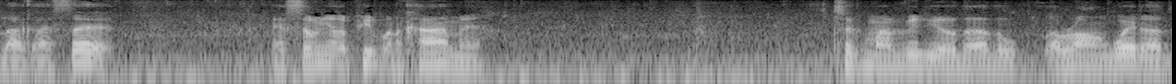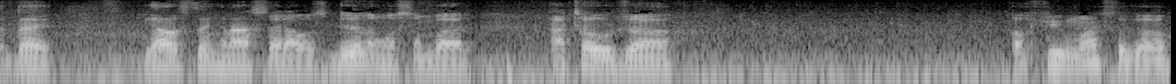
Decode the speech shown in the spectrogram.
Like I said, and some the people in the comment took my video the other the wrong way the other day. Y'all was thinking I said I was dealing with somebody. I told y'all a few months ago,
